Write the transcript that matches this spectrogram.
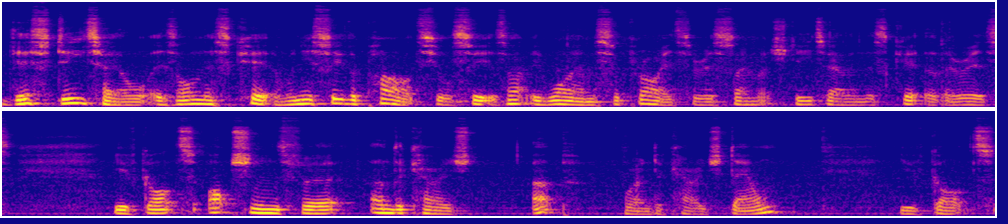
this detail is on this kit, and when you see the parts, you'll see exactly why I'm surprised there is so much detail in this kit that there is. You've got options for undercarriage up or undercarriage down. You've got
